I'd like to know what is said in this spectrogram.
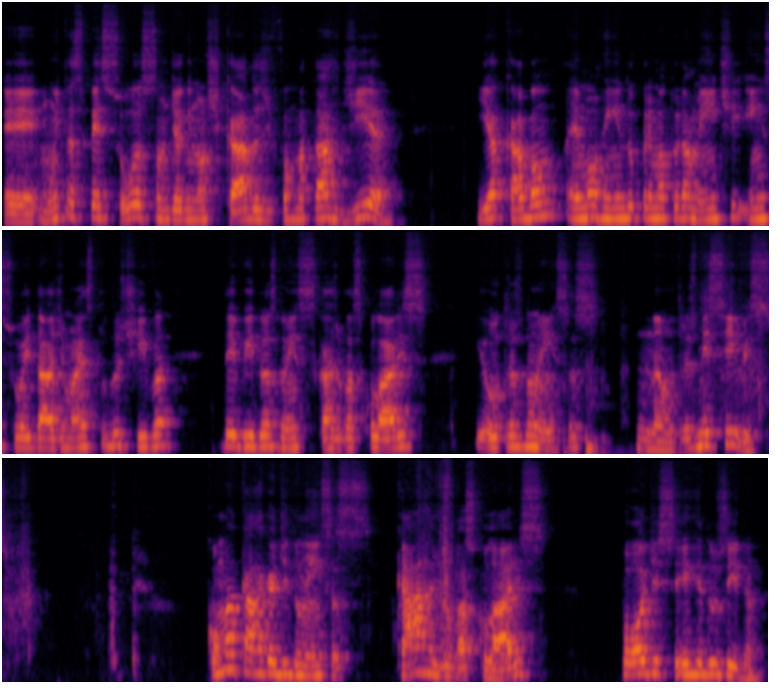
é, muitas pessoas são diagnosticadas de forma tardia e acabam é, morrendo prematuramente em sua idade mais produtiva devido às doenças cardiovasculares e outras doenças não transmissíveis. Como a carga de doenças cardiovasculares pode ser reduzida?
